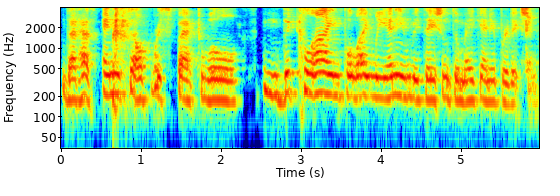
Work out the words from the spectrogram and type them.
that has any self-respect will decline politely any invitation to make any prediction.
